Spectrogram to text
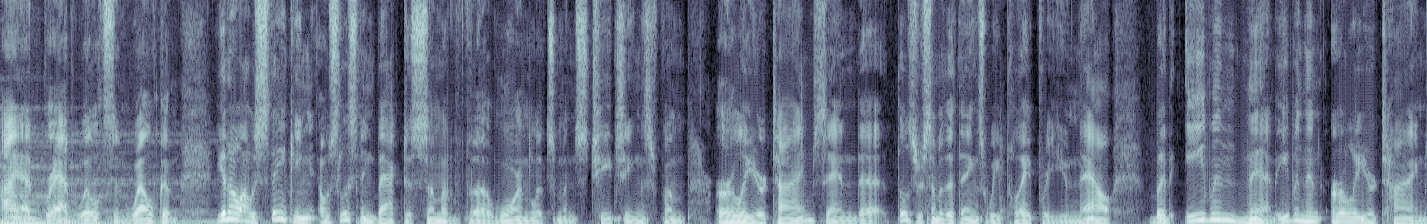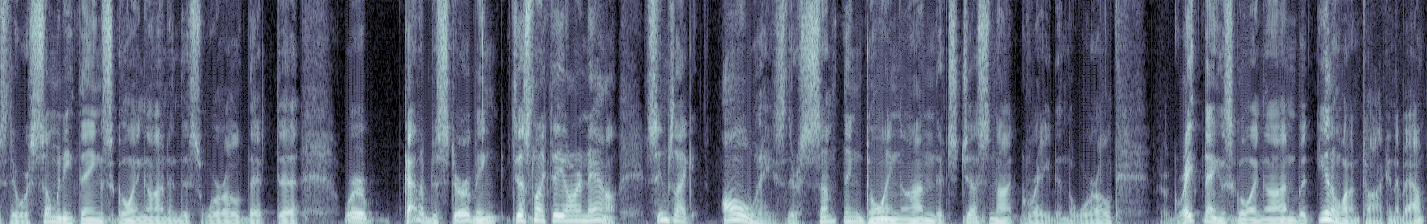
Hi, I'm Brad Wilson. Welcome. You know, I was thinking, I was listening back to some of uh, Warren Litzman's teachings from earlier times, and uh, those are some of the things we play for you now. But even then, even in earlier times, there were so many things going on in this world that uh, were kind of disturbing, just like they are now. Seems like always there's something going on that's just not great in the world. There are great things going on, but you know what I'm talking about.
